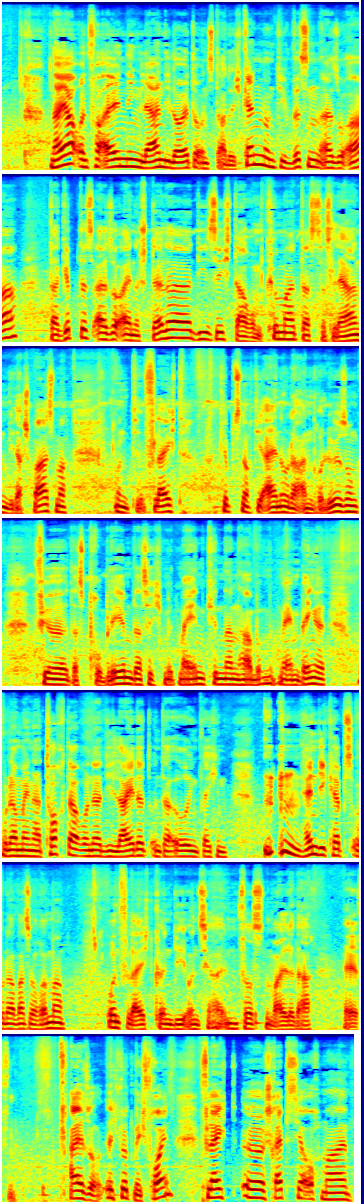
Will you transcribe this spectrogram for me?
Naja, und vor allen Dingen lernen die Leute uns dadurch kennen und die wissen also, ah, da gibt es also eine Stelle, die sich darum kümmert, dass das Lernen wieder Spaß macht. Und vielleicht gibt es noch die eine oder andere Lösung für das Problem, das ich mit meinen Kindern habe, mit meinem Bengel oder meiner Tochter oder die leidet unter irgendwelchen Handicaps oder was auch immer. Und vielleicht können die uns ja in Fürstenwalde da helfen. Also, ich würde mich freuen. Vielleicht äh, schreibst ja auch mal,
